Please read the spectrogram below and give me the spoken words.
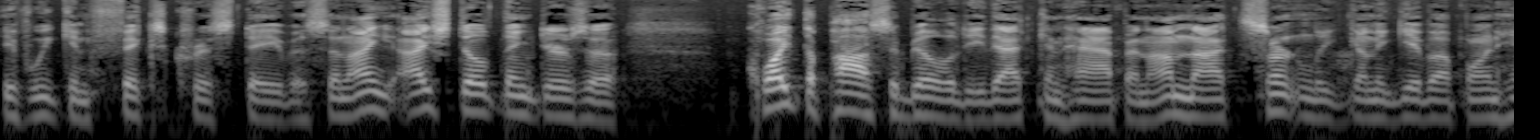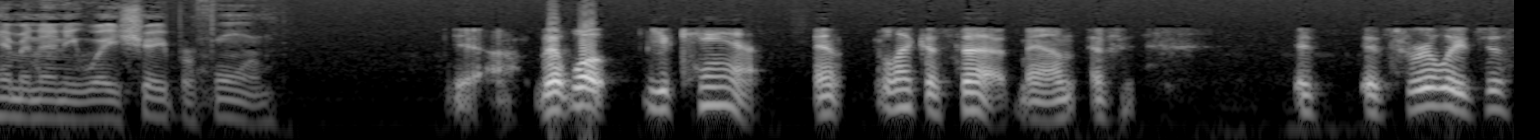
if we can fix Chris Davis and I I still think there's a quite the possibility that can happen. I'm not certainly going to give up on him in any way, shape, or form. Yeah, well, you can't. And like I said, man, if it, it's really just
